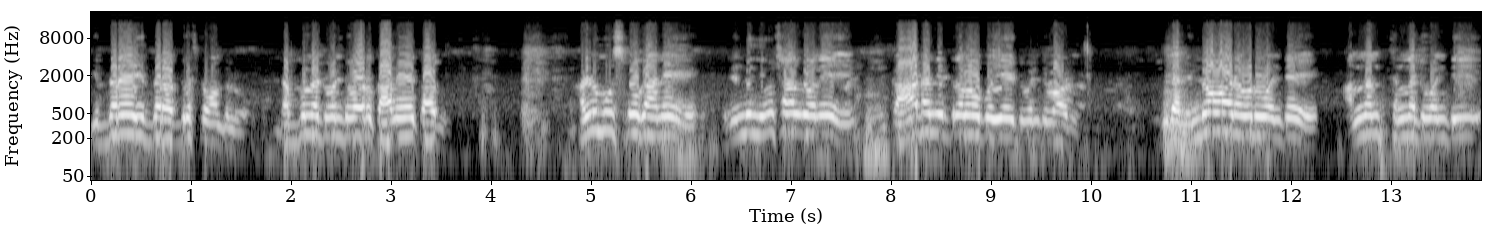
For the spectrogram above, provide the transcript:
ఇద్దరే ఇద్దరు అదృష్టవంతులు. డబ్బున్నటువంటి వాడు కానే కాదు. కళ్ళు మూసుకోగానే రెండు నిమిషాల్లోనే గాఢ నిద్రలో పోయేటువంటి వాడు. ఇంకా రెండో వాడు ఎవడు అంటే అన్నం తిన్నటువంటి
